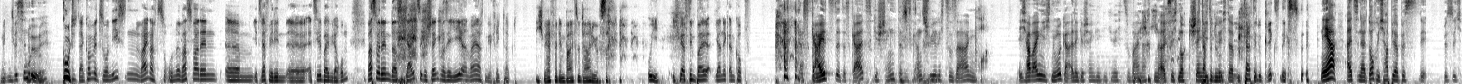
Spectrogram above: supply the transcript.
Mit ein bisschen. Öl. Gut, dann kommen wir zur nächsten Weihnachtsrunde. Was war denn, ähm, jetzt werfen wir den äh, Erzählball wieder rum. Was war denn das geilste Geschenk, was ihr je an Weihnachten gekriegt habt? Ich werfe den Ball zu Darius. Ui, ich werf den Ball Yannick an den Kopf. Das geilste, das geilste Geschenk, das ist ganz schwierig zu sagen. Boah. Ich habe eigentlich nur geile Geschenke gekriegt zu Weihnachten, als ich noch Ich Geschenke dachte, du, gekriegt habe. ich dachte, du kriegst nix. Naja, als, na doch, ich habe ja bis, bis ich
